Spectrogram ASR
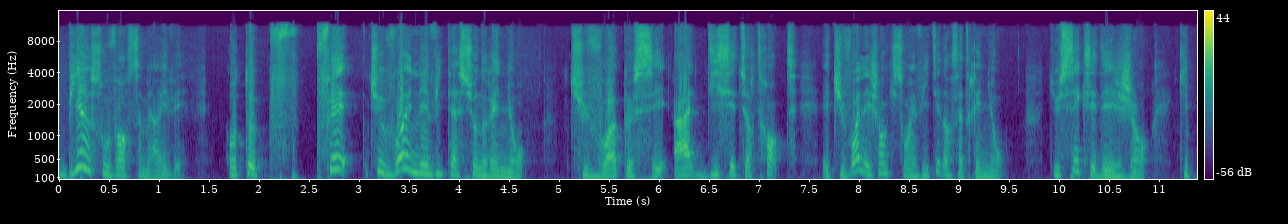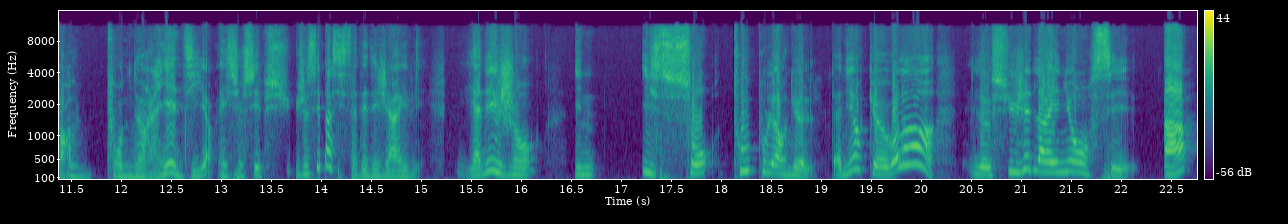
bien souvent, ça m'est arrivé. On te fait, tu vois une invitation de réunion tu vois que c'est à 17h30. Et tu vois les gens qui sont invités dans cette réunion. Tu sais que c'est des gens qui parlent pour ne rien dire. Et je sais, sais pas si ça t'est déjà arrivé. Il y a des gens, ils sont tout pour leur gueule. C'est-à-dire que voilà, le sujet de la réunion c'est A.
